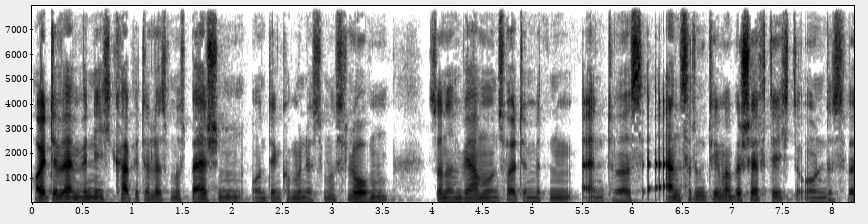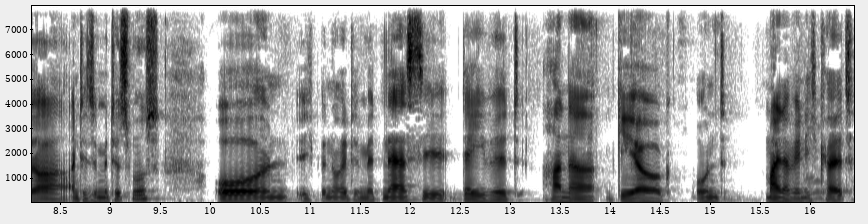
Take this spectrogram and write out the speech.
Heute werden wir nicht Kapitalismus bashen und den Kommunismus loben, sondern wir haben uns heute mit einem etwas ernsteren Thema beschäftigt und das war Antisemitismus. Und ich bin heute mit Nancy, David, Hannah, Georg und meiner Wenigkeit.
